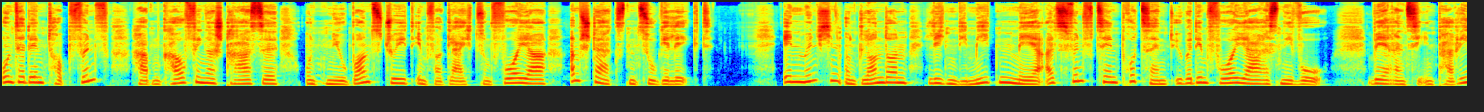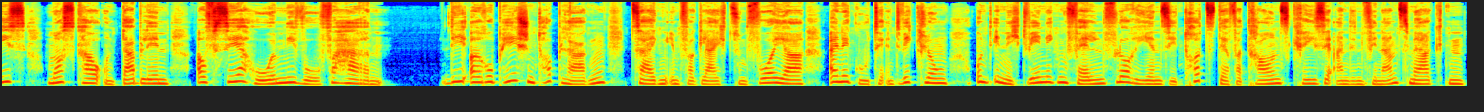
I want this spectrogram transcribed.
Unter den Top 5 haben Kaufingerstraße und New Bond Street im Vergleich zum Vorjahr am stärksten zugelegt. In München und London liegen die Mieten mehr als 15 Prozent über dem Vorjahresniveau, während sie in Paris, Moskau und Dublin auf sehr hohem Niveau verharren. Die europäischen Toplagen zeigen im Vergleich zum Vorjahr eine gute Entwicklung und in nicht wenigen Fällen florieren sie trotz der Vertrauenskrise an den Finanzmärkten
